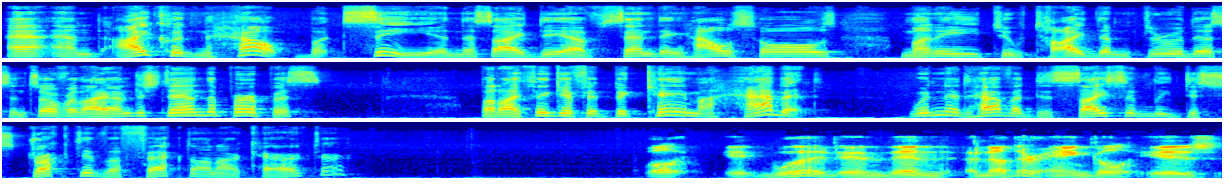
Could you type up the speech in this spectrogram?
And, I couldn't help but see in this idea of sending households money to tide them through this and so forth. I understand the purpose. But I think if it became a habit, wouldn't it have a decisively destructive effect on our character? Well, it would. And then another angle is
